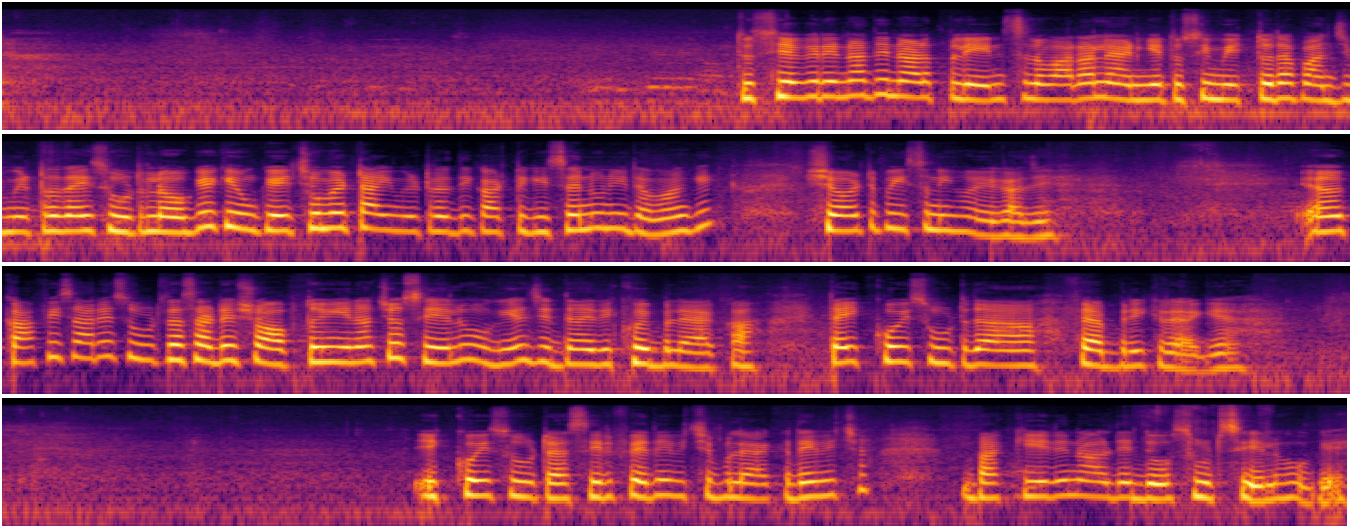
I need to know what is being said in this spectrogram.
ਤੁਸੀਂ ਅਗਰ ਇਹਨਾਂ ਦੇ ਨਾਲ ਪਲੇਨ ਸਲਵਾਰਾਂ ਲੈਣੀਆਂ, ਤੁਸੀਂ ਮੇਰੇ ਤੋਂ ਤਾਂ 5 ਮੀਟਰ ਦਾ ਹੀ ਸੂਟ ਲਓਗੇ, ਕਿਉਂਕਿ ਇਹ 'ਚੋਂ ਮੈਂ 2.5 ਮੀਟਰ ਦੀ ਕੱਟ ਕਿਸੇ ਨੂੰ ਨਹੀਂ ਦਵਾਂਗੀ। ਸ਼ਰਟ ਪੀਸ ਨਹੀਂ ਹੋਏਗਾ ਜੇ। ਕਾਫੀ ਸਾਰੇ ਸੂਟ ਤਾਂ ਸਾਡੇ ਸ਼ਾਪ ਤੋਂ ਹੀ ਇਹਨਾਂ ਚੋਂ ਸੇਲ ਹੋ ਗਏ ਜਿੱਦਾਂ ਇਹ ਦੇਖੋ ਇਹ ਬਲੈਕ ਆ, ਤਾਂ ਇੱਕੋ ਹੀ ਸੂਟ ਦਾ ਫੈਬਰਿਕ ਰਹਿ ਗਿਆ। ਇੱਕੋ ਹੀ ਸੂਟ ਆ, ਸਿਰਫ ਇਹਦੇ ਵਿੱਚ ਬਲੈਕ ਦੇ ਵਿੱਚ, ਬਾਕੀ ਇਹਦੇ ਨਾਲ ਦੇ ਦੋ ਸੂਟ ਸੇਲ ਹੋ ਗਏ।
